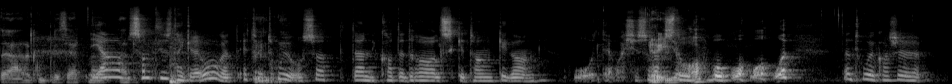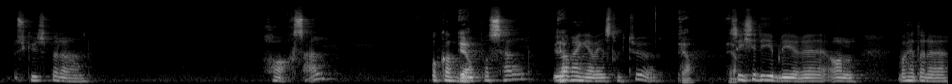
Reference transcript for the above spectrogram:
Det er komplisert. Men Ja, samtidig så tenker jeg også at jeg tror, jeg tror jo også at den katedralske tankegang Å, det var ikke så Ja, stor Den tror jeg kanskje skuespilleren har selv. Og kan by Ja. på selv, uavhengig av instruktør. ja, ja. Så ikke de blir eh, all Hva heter det?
